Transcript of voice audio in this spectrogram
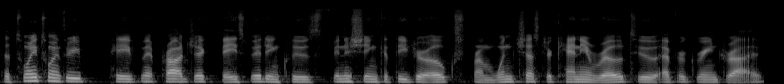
The 2023 pavement project base bid includes finishing Cathedral Oaks from Winchester Canyon Road to Evergreen Drive,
